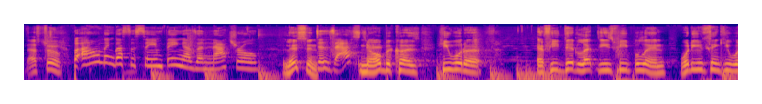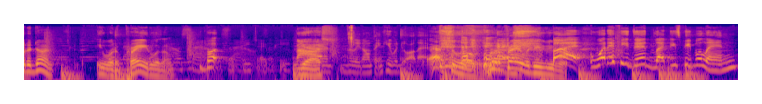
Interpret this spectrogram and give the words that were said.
That's true. But I don't think that's the same thing as a natural Listen, disaster. No, because he would have. If he did let these people in, what do you think he would have done? He would have prayed with them. But Yes. I really don't think he would do all that. Absolutely. He would have prayed with these people. But what if he did let these people in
